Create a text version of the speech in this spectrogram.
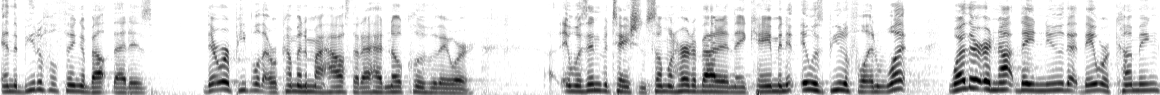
And the beautiful thing about that is there were people that were coming to my house that I had no clue who they were. Uh, it was invitation. Someone heard about it and they came, and it, it was beautiful. And what, whether or not they knew that they were coming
